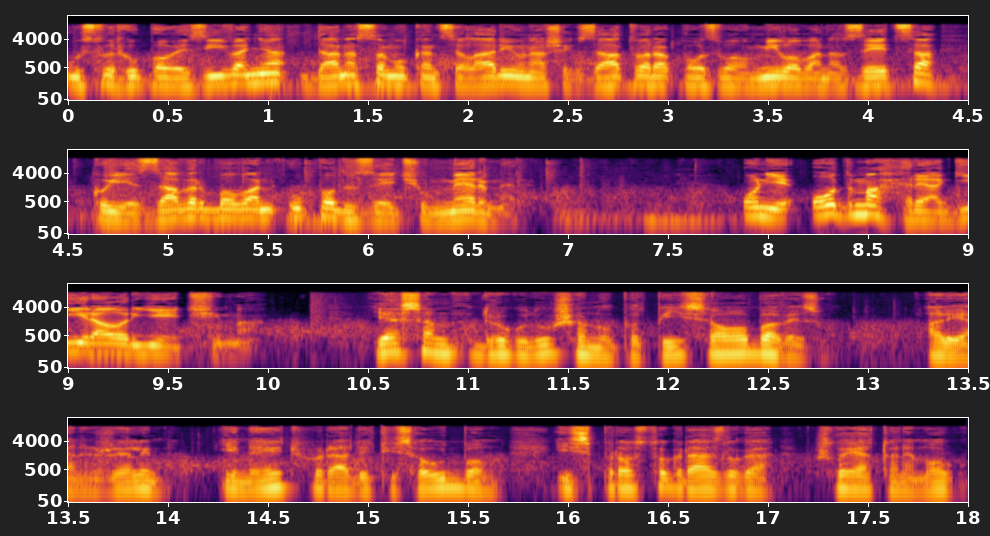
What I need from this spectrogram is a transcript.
U svrhu povezivanja, danas sam u kancelariju našeg zatvora pozvao Milovana Zeca, koji je zavrbovan u poduzeću Mermer. On je odmah reagirao riječima. Ja sam drugodušanu potpisao obavezu, ali ja ne želim i neću raditi sa udbom iz prostog razloga što ja to ne mogu.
